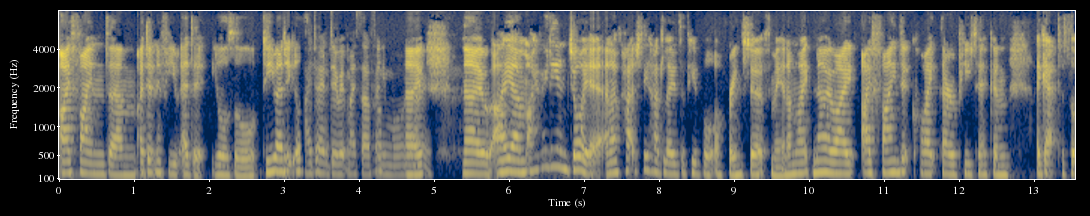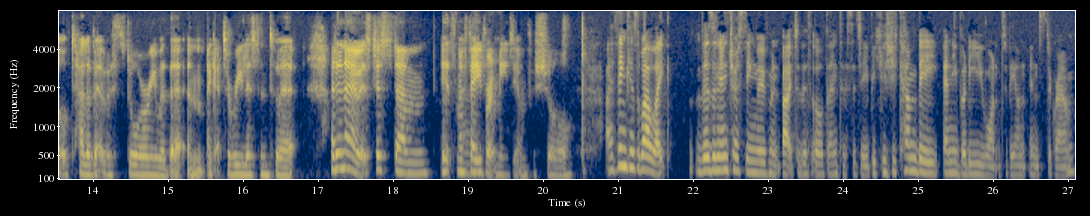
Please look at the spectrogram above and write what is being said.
I find um I don't know if you edit yours or do you edit yours? I don't do it myself anymore. No. No. No, I um I really enjoy it and I've actually had loads of people offering to do it for me and I'm like no, I I find it quite therapeutic and I get to sort of tell a bit of a story with it and I get to re-listen to it. I don't know, it's just um it's my favorite medium for sure. I think as well, like, there's an interesting movement back to this authenticity because you can be anybody you want to be on Instagram.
